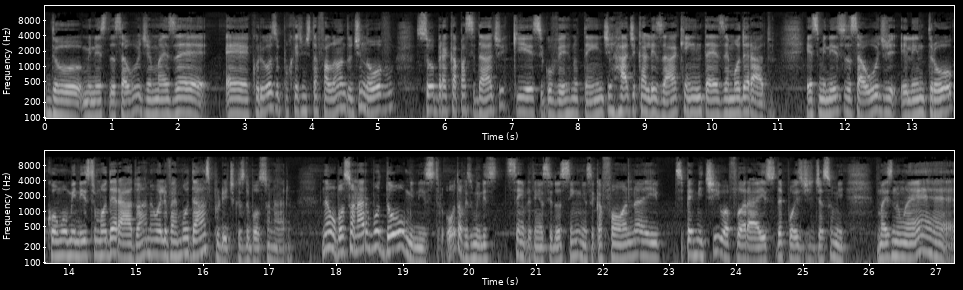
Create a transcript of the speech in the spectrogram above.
do ministro da Saúde, mas é é curioso porque a gente está falando de novo sobre a capacidade que esse governo tem de radicalizar quem em tese é moderado. Esse ministro da Saúde ele entrou como ministro moderado. Ah, não, ele vai mudar as políticas do Bolsonaro. Não, o Bolsonaro mudou o ministro. Ou talvez o ministro sempre tenha sido assim, esse cafona, e se permitiu aflorar isso depois de, de assumir. Mas não é.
